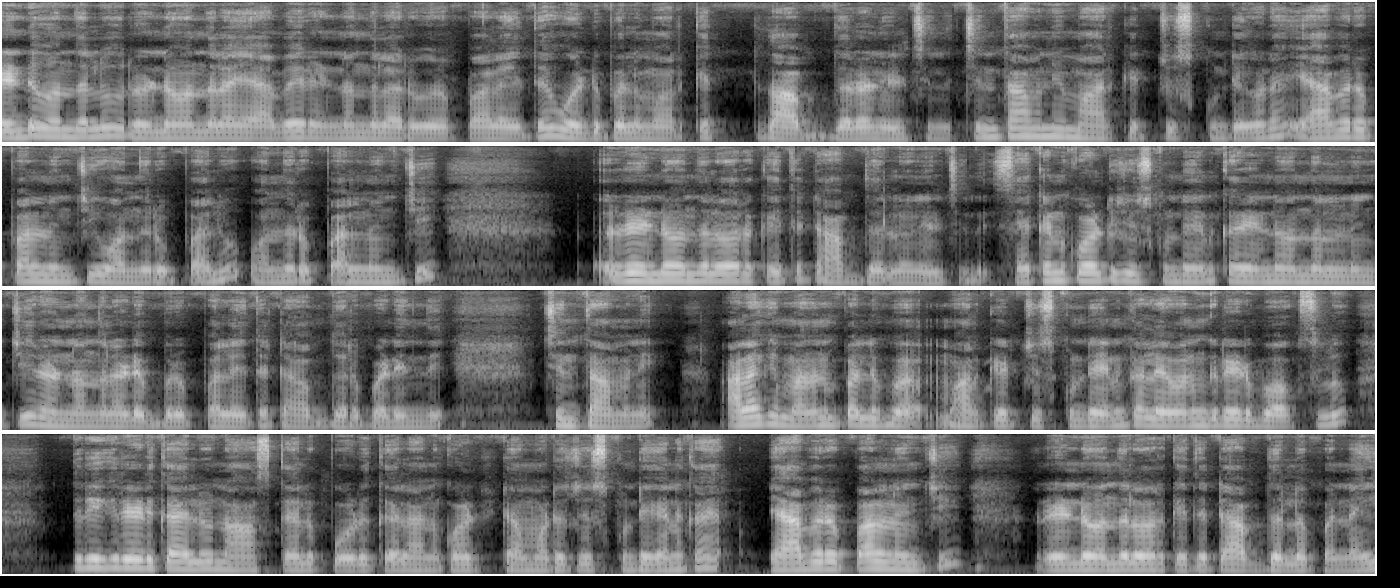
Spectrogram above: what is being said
రెండు వందలు రెండు వందల యాభై రెండు వందల అరవై రూపాయలు అయితే వడ్డిపల్లి మార్కెట్ టాప్ ధర నిలిచింది. చింతామణి మార్కెట్ చూసుకుంటే కూడా యాభై రూపాయల నుంచి వంద రూపాయలు వంద రూపాయల నుంచి రెండు వందల వరకు అయితే టాప్ ధరలో నిలిచింది. సెకండ్ క్వాలిటీ చూసుకుంటే కనుక రెండు వందల నుంచి రెండు వందల డెబ్బై రూపాయలు అయితే టాప్ ధర పడింది చింతామణి. అలాగే మదనపల్లి మార్కెట్ చూసుకుంటే కనుక లెవెన్ గ్రేడ్ బాక్సులు త్రీ గ్రేడ్ కాయలు నాసుకాయలు పొడికాయలు అనుకోటి టమాటో చూసుకుంటే కనుక యాభై రూపాయల నుంచి రెండు వందల వరకు అయితే టాప్ ధరలో పడినాయి.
